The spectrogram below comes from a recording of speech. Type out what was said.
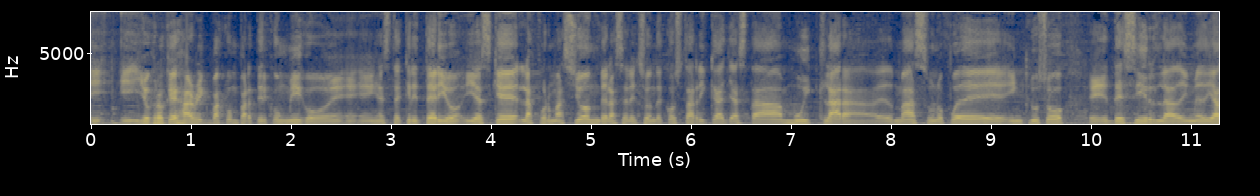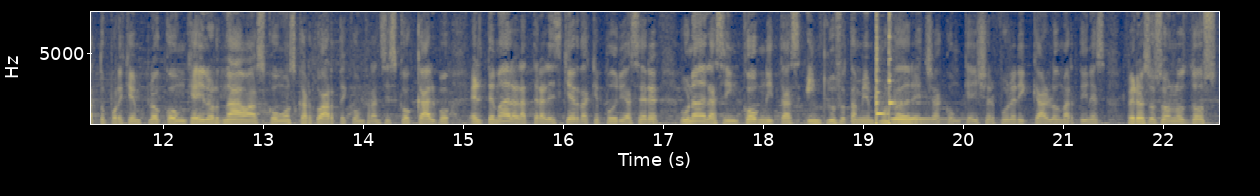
Y, yo creo que Harrick va a compartir conmigo en, este criterio, y es que la formación de la selección de Costa Rica ya está muy clara. Es más, uno puede incluso eh, decirla de inmediato, por ejemplo, con Keylor Navas, con Oscar Duarte, con Francisco Calvo, el tema de la lateral izquierda que podría ser una de las incógnitas, incluso también por la derecha con Keisher Fuller y Carlos Martínez, pero esos son los dos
